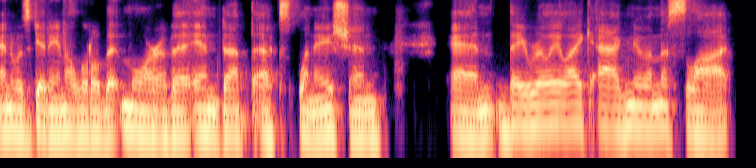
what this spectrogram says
and was getting a little bit more of an in depth explanation. And they really like Agnew in the slot.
